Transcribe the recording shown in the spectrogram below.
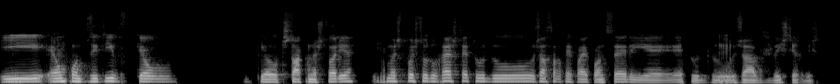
E é um ponto positivo que é o, que é o destaque na história, uhum. mas depois todo o resto é tudo, já sabe o que é que vai acontecer e é, é tudo uhum. já visto e revisto.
